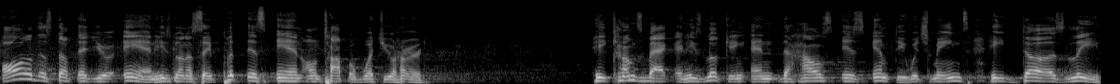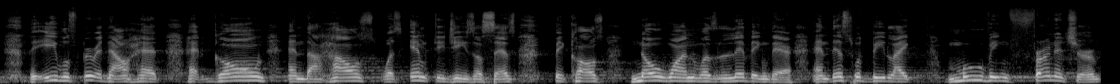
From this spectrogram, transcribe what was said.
all of the stuff that you're in, he's going to say, put this in on top of what you heard he comes back and he's looking and the house is empty which means he does leave. The evil spirit now had had gone and the house was empty jesus says because no one was living there. And this would be like moving furniture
